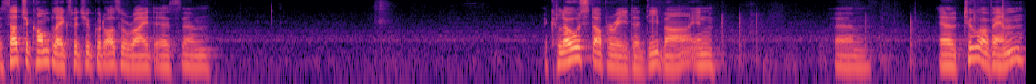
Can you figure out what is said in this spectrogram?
such a complex, which you could also write as um, a closed operator d bar in um, L2 of m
